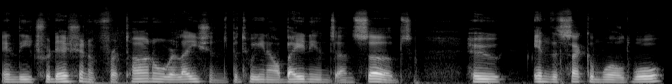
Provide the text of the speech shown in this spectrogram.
in the tradition of fraternal relations between Albanians and Serbs, who, in the Second World War,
